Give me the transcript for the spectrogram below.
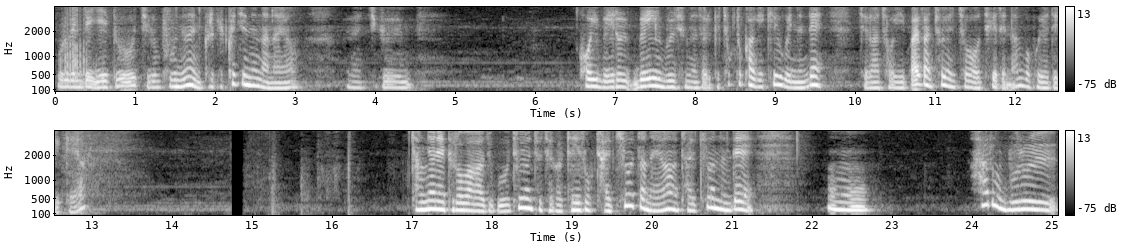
모르겠는데 얘도 지금 분은 그렇게 크지는 않아요. 지금 거의 매일 매일 물 주면서 이렇게 촉촉하게 키우고 있는데 제가 저희 빨간 초연초 어떻게 됐나 한번 보여드릴게요. 작년에 들어와가지고 초연초 제가 계속 잘 키웠잖아요. 잘 키웠는데 어, 하루 물을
